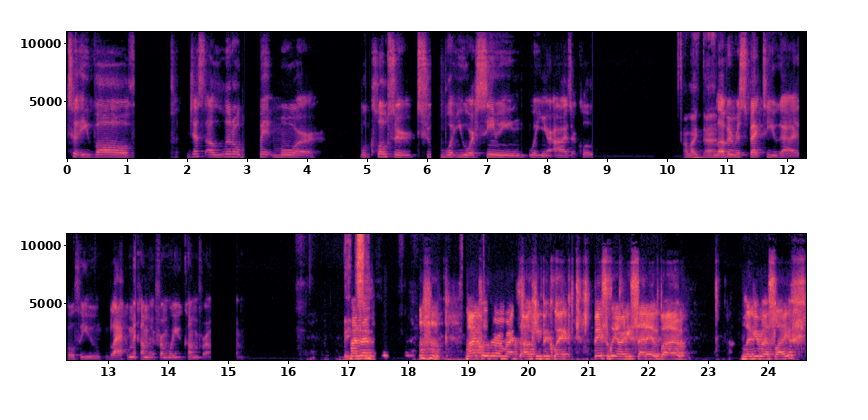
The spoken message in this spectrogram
to evolve just a little bit more closer to what you are seeing when your eyes are closed I like that. love and respect to you guys, both of you, black men coming from where you come from. Baby My My closing remarks, I'll keep it quick. Basically, I already said it, but live your best life.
